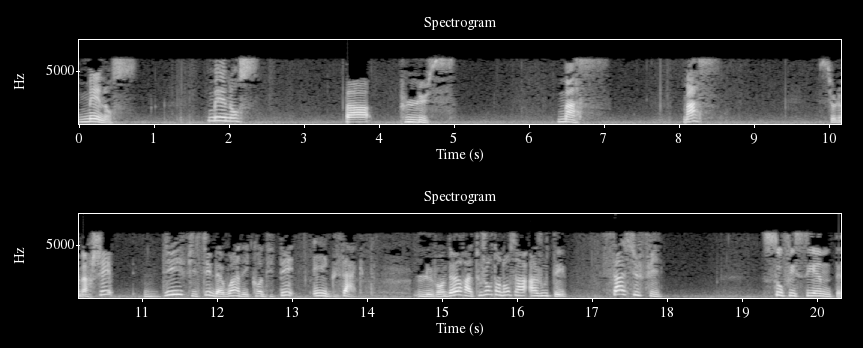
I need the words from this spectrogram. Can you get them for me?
Menos. Menos. Pas plus. Más. Más. Sur le marché, difficile d'avoir des quantités exactes. Le vendeur a toujours tendance à ajouter ça suffit Suficiente.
